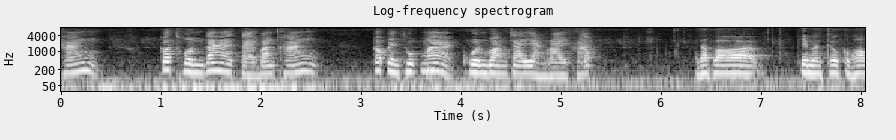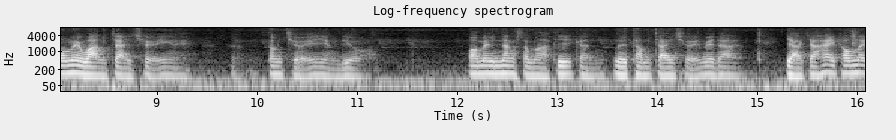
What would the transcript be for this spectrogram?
ครั้ง ก็ทนได้แต่บางครั้งก็เป็นทุกข์มากควรวางใจอย่างไรครับถ้าเพราะว่าที่มันทุกข์ก็เพราะไม่วางใจเฉยไง ต้องเฉยอย่างเดียวเพ ราะไม่นั่งสมาธิกัน เลยทำใจเฉยไม่ได้ อยากจะให้เขาไม่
